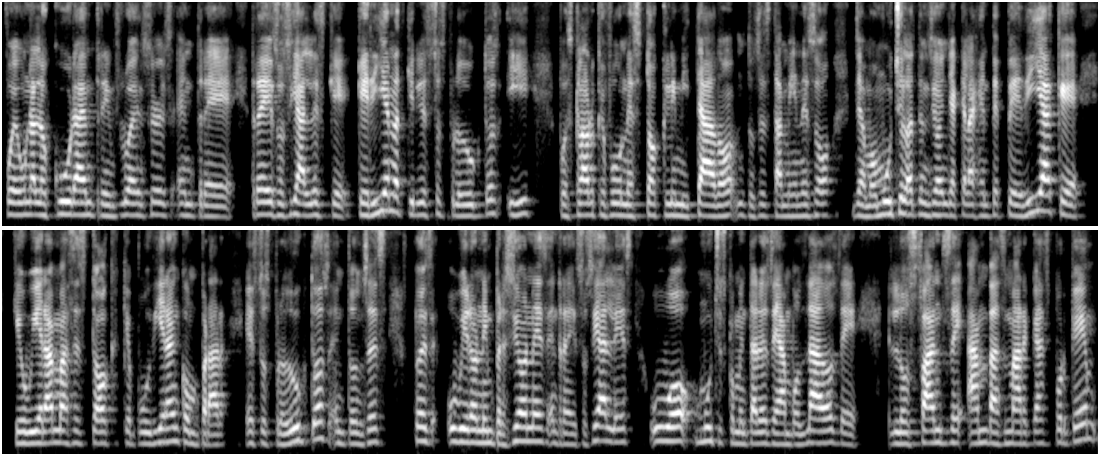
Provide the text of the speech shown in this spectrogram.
fue una locura entre influencers, entre redes sociales que querían adquirir estos productos y pues claro que fue un stock limitado. Entonces, también eso llamó mucho la atención ya que la gente pedía que, que hubiera más stock, que pudieran comprar estos productos. Entonces, pues hubieron impresiones en redes sociales, hubo muchos comentarios de ambos lados, de los fans de ambas marcas, porque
